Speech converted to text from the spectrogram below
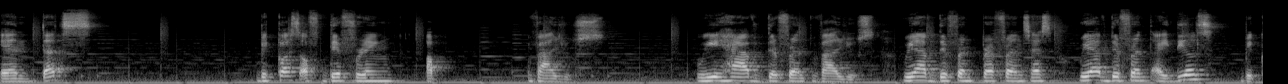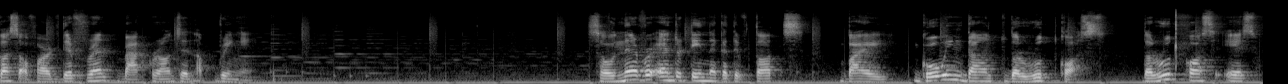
And that's because of differing up values. We have different values. We have different preferences. We have different ideals because of our different backgrounds and upbringing. So never entertain negative thoughts by going down to the root cause. The root cause is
